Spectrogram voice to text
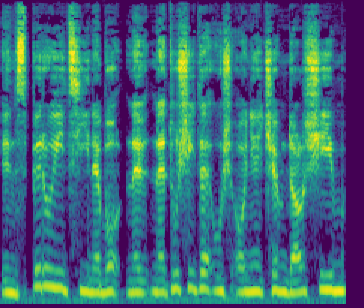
inspirující, nebo ne, netušíte už o něčem dalším,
